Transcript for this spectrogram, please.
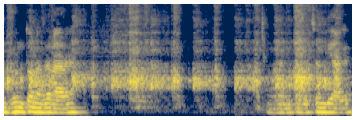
झुंड तो नज़र आ रहा है। और अमिताभ बच्चन भी आ गए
